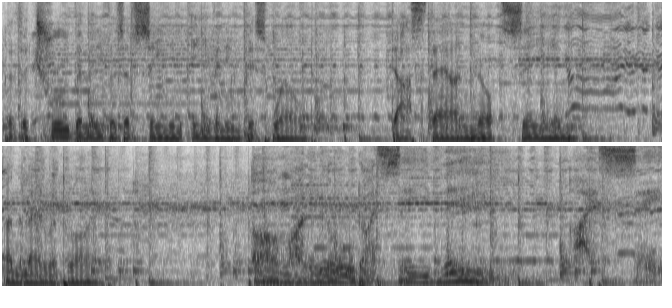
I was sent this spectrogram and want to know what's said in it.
The true believers have seen him even in this world. Dost thou not see him? And the man replied, Oh my lord, I see thee. I see.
